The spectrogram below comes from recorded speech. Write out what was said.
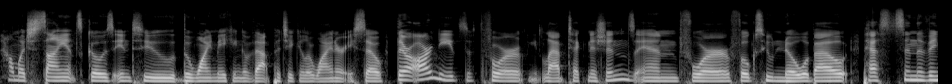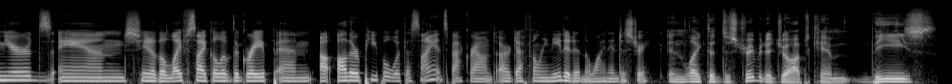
how much science goes into the winemaking of that particular winery. So there are needs for lab technicians and for folks who know about pests in the vineyards and you know the life cycle of the grape and uh, other people with a science background are definitely needed in the wine industry. And like the distributor jobs, Kim, these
